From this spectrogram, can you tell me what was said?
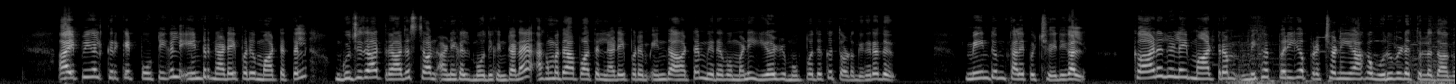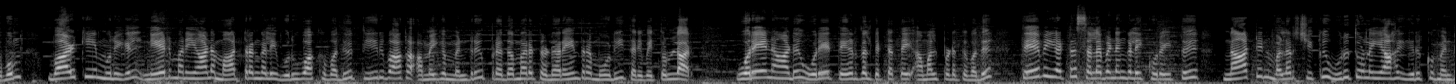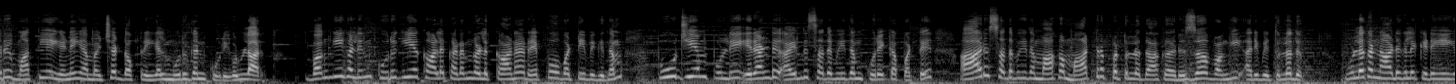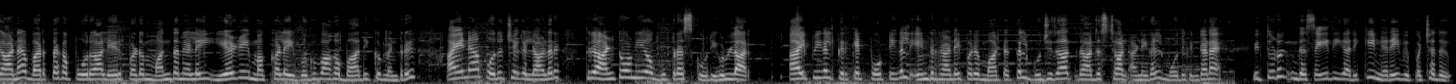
ஐபிஎல் கிரிக்கெட் போட்டியில் இன்று நடைபெறும் ஆட்டத்தில் குஜராத் ராஜஸ்தான் அணிகள் மோதுகின்றன. அகமதாபாத்தில் நடைபெறும் இந்த ஆட்டம் இரவு மணி ஏழு முப்பதுக்கு தொடங்குகிறது. மீண்டும் தலைப்புச் செய்திகள். காலநிலை மாற்றம் மிகப்பெரிய பிரச்சனையாக உருவெடுத்துள்ளதாகவும் வாழ்க்கை முறையில் நேர்மறையான மாற்றங்களை உருவாக்குவது தீர்வாக அமையும் என்று பிரதமர் திரு நரேந்திர மோடி தெரிவித்துள்ளார். ஒரே நாடு ஒரே தேர்தல் திட்டத்தை அமல்படுத்துவது தேவையற்ற செலவினங்களை குறைத்து நாட்டின் வளர்ச்சிக்கு உறுதுணையாக இருக்கும் என்று மத்திய இணையமைச்சர் டாக்டர் எல் முருகன் கூறியுள்ளார். வங்கிகளின் குறுகிய கால கடன்களுக்கான ரெப்போ வட்டி விகிதம் பூஜ்ஜியம் புள்ளி இரண்டு ஐந்து சதவீதம் குறைக்கப்பட்டு ஆறு சதவீதமாக மாற்றப்பட்டுள்ளதாக ரிசர்வ் வங்கி அறிவித்துள்ளது. உலக நாடுகளுக்கிடையேயான வர்த்தக போரால் ஏற்படும் மந்தநிலை ஏழை மக்களை வெகுவாக பாதிக்கும் என்று ஐநா பொதுச் செயலாளர் திரு அன்டோனியோ குட்ரஸ் கூறியுள்ளார் ஐபிஎல் கிரிக்கெட் போட்டியில் இன்று நடைபெறும் ஆட்டத்தில் குஜராத் ராஜஸ்தான் அணிகள் மோதுகின்றன. இத்துடன் இந்த செய்தி அறிக்கை நிறைவு பெற்றது.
